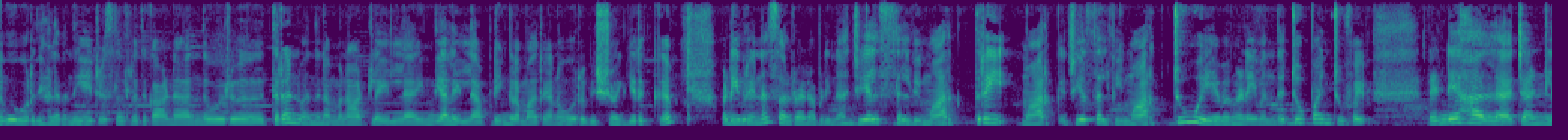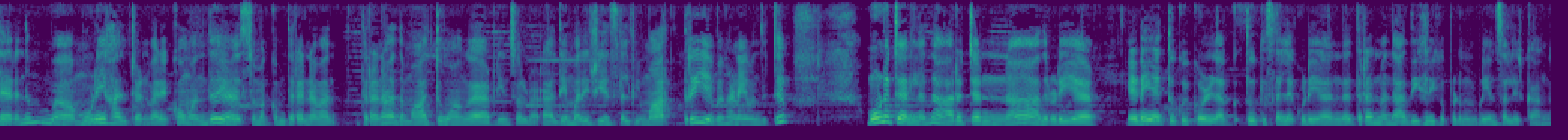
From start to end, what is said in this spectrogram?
ஏவு ஊர்திகளை வந்து ஏற்றி செல்றதுக்கான அந்த ஒரு திறன் வந்து நம்ம நாட்டில் இல்லை இந்தியாவில் இல்லை அப்படிங்கிற மாதிரியான ஒரு விஷயம் இருக்குது பட் இவர் என்ன சொல்கிறார் அப்படின்னா GSLV mark three mark GSLV mark two ஏவுகணை வந்து டூ பாயிண்ட் டூ ஃபைவ் ரெண்டே ஹால் டன்லேருந்து மூணே ஹால் டன் வரைக்கும் வந்து சுமக்கும் திறனை வந் திறனை அதை மாற்றுவாங்க அப்படின்னு சொல்கிறார் அதே மாதிரி ஜிஎஸ்எல்வி மார்க் த்ரீ ஏவுகணை வந்துட்டு மூணு டன்லேருந்து ஆறு டன்னா அதனுடைய எடையை தூக்கி கொள்ள தூக்கி செல்லக்கூடிய அந்த திறன் வந்து அதிகரிக்கப்படும் அப்படின்னு சொல்லியிருக்காங்க.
